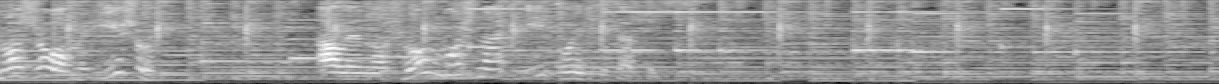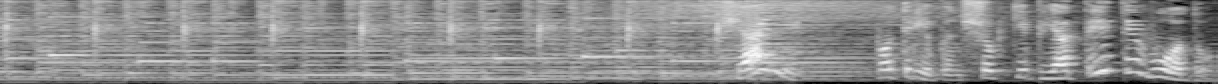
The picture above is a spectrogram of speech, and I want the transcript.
Ножом ріжуть, але ножом можна і порізатись. Чайник потрібен, щоб кип'ятити воду,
